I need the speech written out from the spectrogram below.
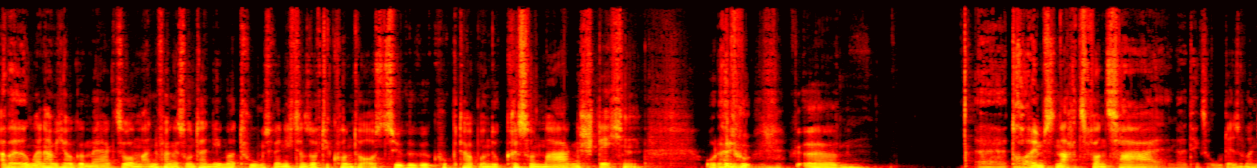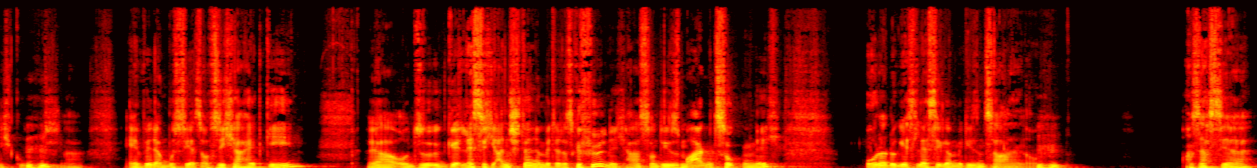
Aber irgendwann habe ich auch gemerkt, so am Anfang des Unternehmertums, wenn ich dann so auf die Kontoauszüge geguckt habe und du kriegst so ein Magenstechen oder du ähm, äh, träumst nachts von Zahlen, da denkst du, oh, das ist aber nicht gut. Mhm. Ne? Entweder musst du jetzt auf Sicherheit gehen, ja, und so lässt sich anstellen, damit du das Gefühl nicht hast und dieses Magenzucken nicht, oder du gehst lässiger mit diesen Zahlen um. Mhm. Und sagst dir,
